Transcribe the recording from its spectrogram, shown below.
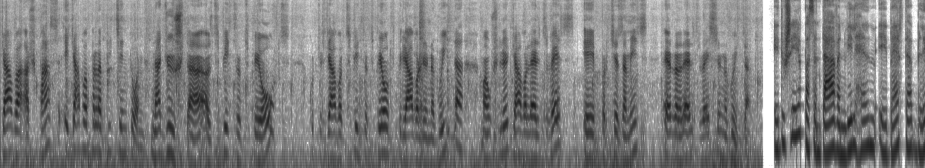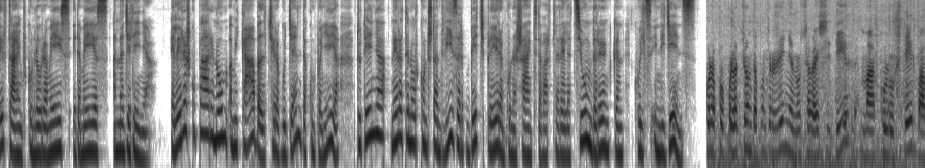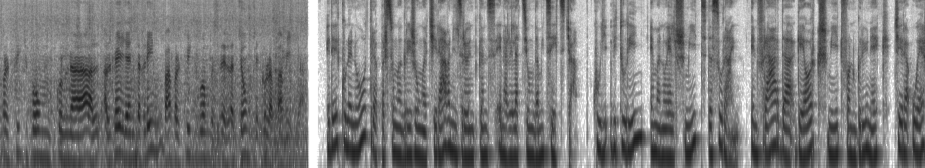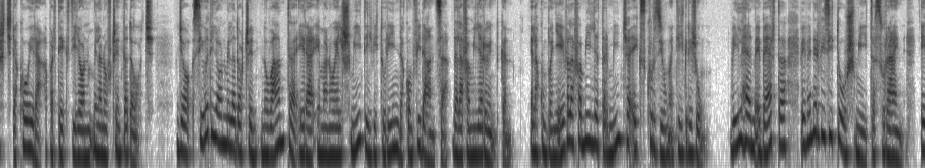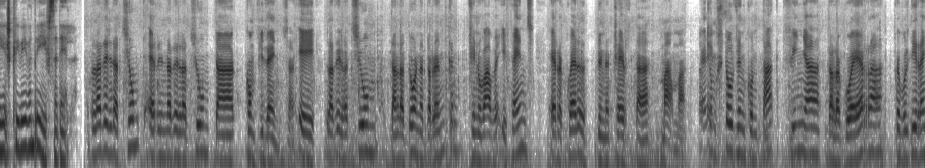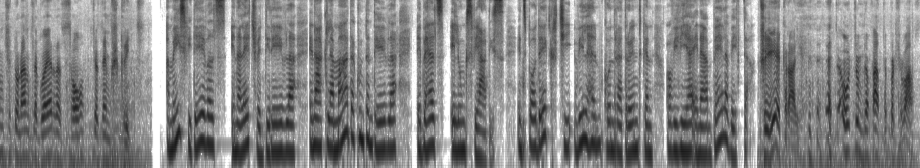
Giava a spas e giava per la pizza intorno. Na giusta al spizzo spioz, quando giava al spizzo spioz pigliava una guida, ma uscì giava l'Elsves e precisamente era l'Elsves una guida. Ed uscea passantavan Wilhelm e Berta Blertheim con loro ameis ed ameias a Nagedegna. El era scupare nom amicabel, c'era gugent da compagnia, tutegna n'era tenor constant viser bec bleran conoscent davart la relazione da Röntgen culs indigens. Con la popolazione da Pontresina non sapessi dir, ma con lo stel vava il figlio con uh, al, al veglia Enderlin vava il figlio bom relazione con la famiglia. Ed er con un'altra persona grigiunga ciravan ils Röntgens in a relazione d'amicizia. Cul Vitturin Emanuel Schmid da Surain. In frar da Georg Schmid von Grüneck c'era uerst da coira a partir degli anni 1912. Già siva degli anni 1990 era Emanuel Schmid il Vitturin da confidanza della famiglia Röntgen e l'accompagnava la famiglia ter mincha excursione il Grigiun. Wilhelm e Berta avevano visitato Schmid a Surain e scrivevano brevi ad el. La relazione era una relazione di confidenza e la relazione dalla donna di Röntgen, ci nuovava i fans, era quella di una certa mamma. Siamo stati in contatto fino alla guerra, che vuol dire che durante la guerra so che siamo scritti. A meis fidevels, en a lec ventirevla, en a clamada contentevla, e bels e lungs fiadis. In spodec ci Wilhelm Konrad Röntgen o vivia in a bella vetta. Sì, è crai. o zum da fatta per schwas.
